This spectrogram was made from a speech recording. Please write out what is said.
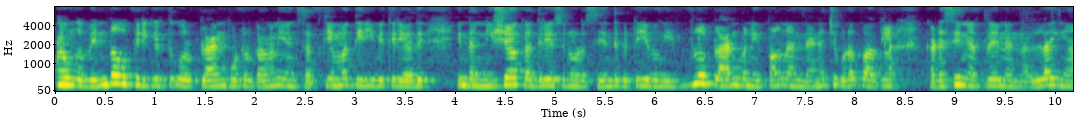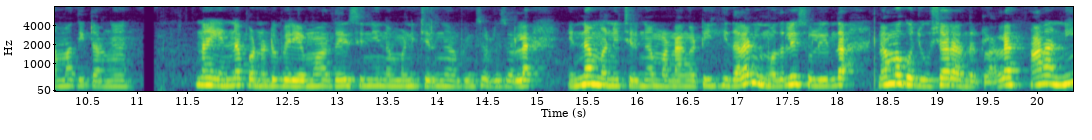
அவங்க வெண்பாவை பிரிக்கிறதுக்கு ஒரு பிளான் போட்டிருக்காங்கன்னு எனக்கு சத்தியமாக தெரியவே தெரியாது. இந்த நிஷா கதிரேசனோட சேர்ந்துக்கிட்டு இவங்க இவ்வளோ பிளான் பண்ணியிருப்பாங்க நான் நினச்சி கூட பார்க்கல. கடைசி நேரத்தில் என்னை நல்லா ஏமாற்றிட்டாங்க நான் என்ன பண்ணட்டும் பெரியம்மா தயவு செஞ்சு என்ன மன்னிச்சிருங்க அப்படின்னு சொல்லி சொல்ல. என்ன மன்னிச்சிருங்க மண்ணாங்கட்டி இதெல்லாம் நீ முதலே சொல்லியிருந்தா நம்ம கொஞ்சம் உஷாராக இருந்திருக்கலாம்ல. ஆனால் நீ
